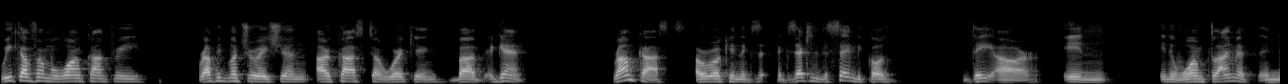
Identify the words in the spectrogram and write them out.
we come from a warm country rapid maturation our casks are working but again rum casks are working ex exactly the same because they are in in a warm climate in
